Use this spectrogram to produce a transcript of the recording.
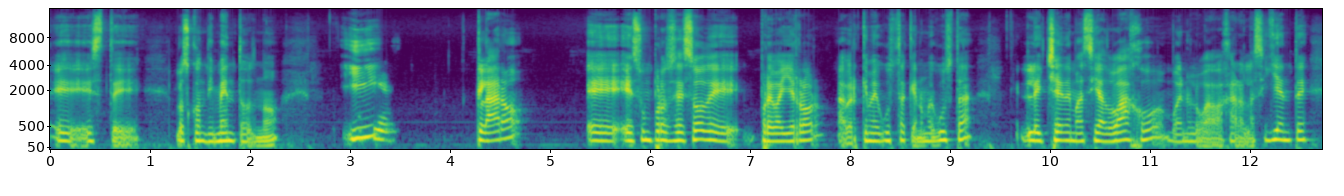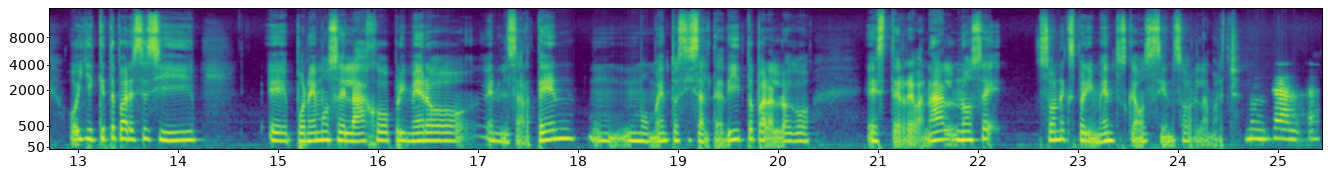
eh, este, los condimentos, ¿no? Y claro, eh, es un proceso de prueba y error, a ver qué me gusta, qué no me gusta. Le eché demasiado ajo, bueno, lo voy a bajar a la siguiente. Oye, ¿qué te parece si eh, ponemos el ajo primero en el sartén, un, un momento así salteadito para luego este, rebanar? No sé, son experimentos que vamos haciendo sobre la marcha. Me encanta,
